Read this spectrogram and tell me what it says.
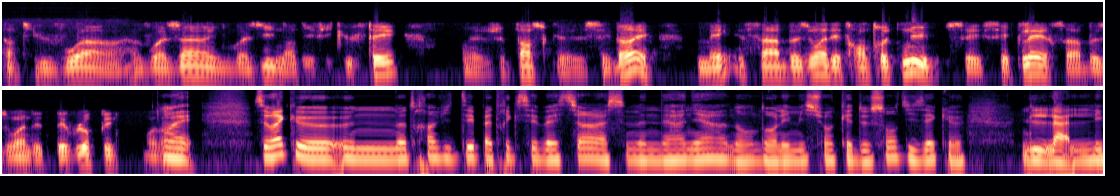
quand ils voient un voisin, une voisine en difficulté, euh, je pense que c'est vrai, mais ça a besoin d'être entretenu, c'est clair, ça a besoin d'être développé. C'est vrai que euh, notre invité Patrick Sébastien la semaine dernière dans, l'émission Quai de Sens disait que la, les,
